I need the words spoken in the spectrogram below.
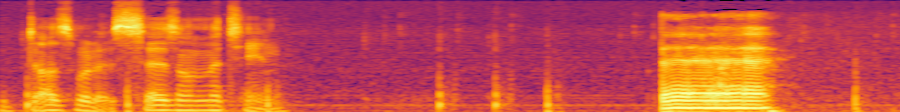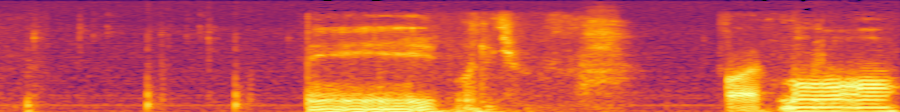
It does what it says on the tin. there. Need one, two, five more.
